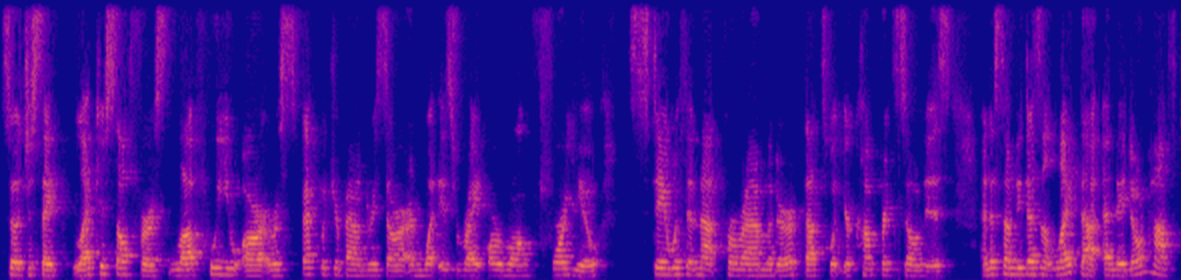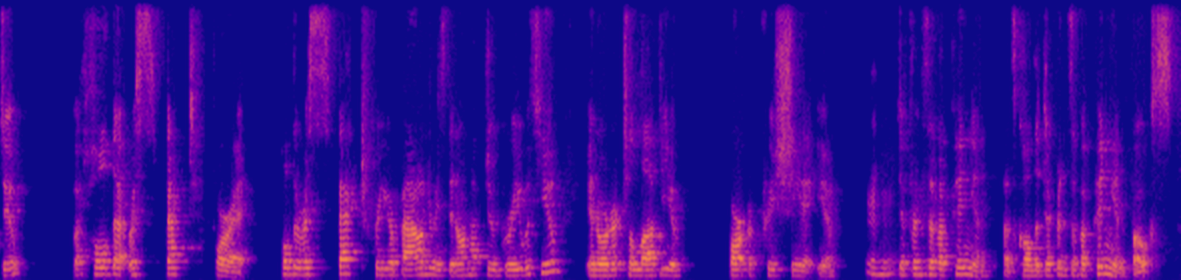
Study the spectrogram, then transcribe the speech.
So just say, like yourself first, love who you are, respect what your boundaries are and what is right or wrong for you. Stay within that parameter if that's what your comfort zone is. And if somebody doesn't like that, and they don't have to, but hold that respect for it. Hold the respect for your boundaries. They don't have to agree with you in order to love you or appreciate you. Mm-hmm. Difference of opinion. That's called the difference of opinion, folks.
